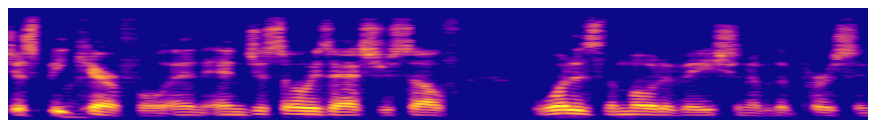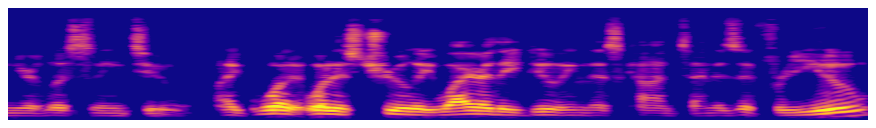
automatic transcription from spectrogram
just be careful and and just always ask yourself what is the motivation of the person you're listening to? Like what what is truly why are they doing this content? Is it for you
